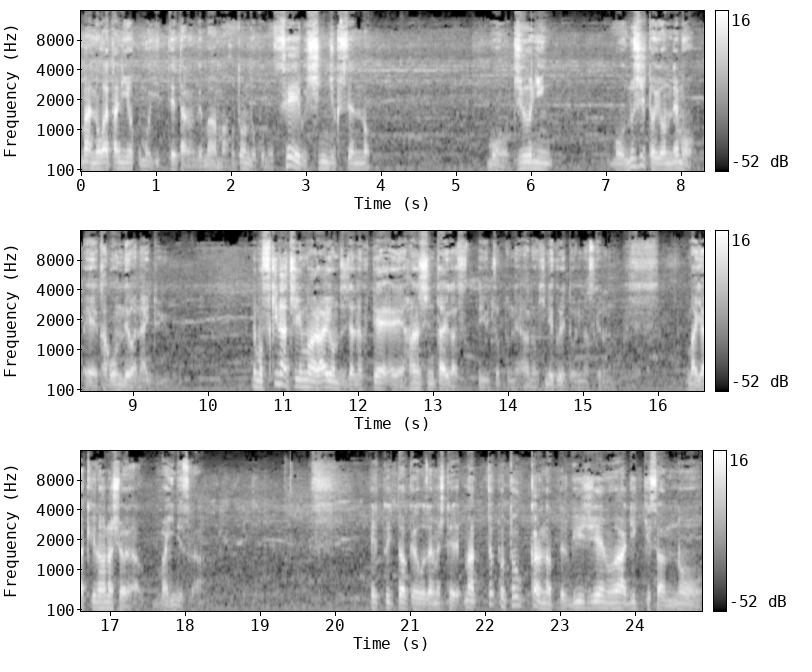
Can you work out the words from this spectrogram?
まあ野方によくも行ってたのでまあまあほとんどこの西武新宿線のもう住人もう主と呼んでも、えー、過言ではないという。でも好きなチームはライオンズじゃなくて、えー、阪神タイガースっていうちょっとねあのひねくれておりますけども。まあ野球の話はまあいいんですが。えっと言ったわけでございましてまあちょっと遠くからなってる BGM はリッキーさんの、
